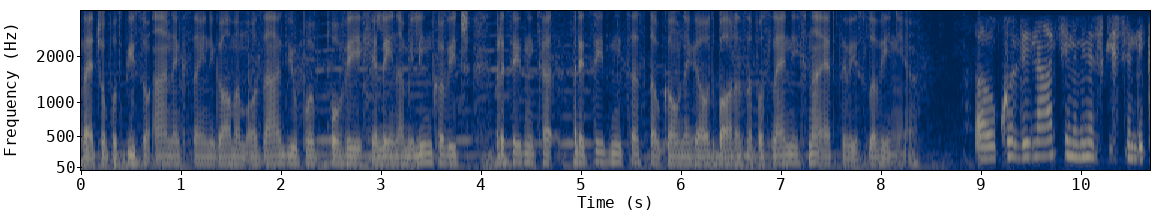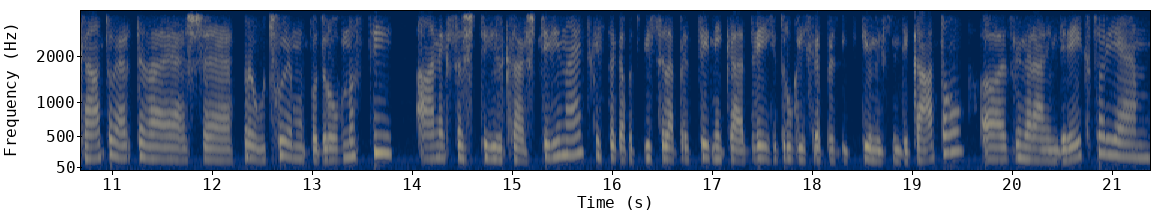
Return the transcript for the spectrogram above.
Več o podpisu aneksa in njegovem ozadju po pove Helena Milinkovič, predsednica stavkovnega odbora zaposlenih na RTV Slovenija. V koordinaciji novinarskih sindikatov RTV še preučujemo podrobnosti aneksa številka 14, ki ste ga podpisala predsednika dveh drugih reprezentativnih sindikatov uh, z generalnim direktorjem.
